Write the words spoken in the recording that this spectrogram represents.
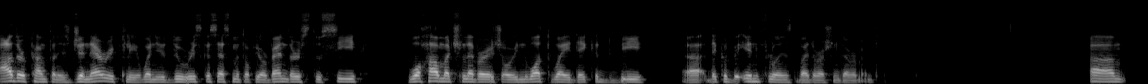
other companies generically when you do risk assessment of your vendors to see what, how much leverage or in what way they could be uh, they could be influenced by the Russian government. Um,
